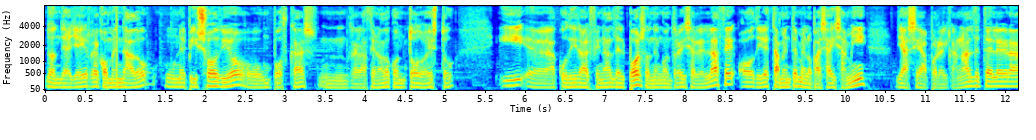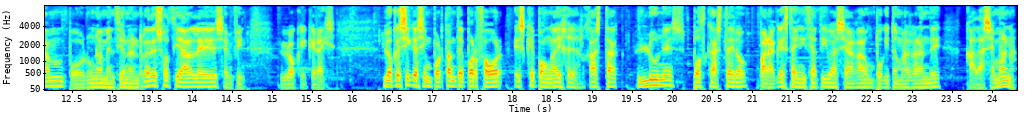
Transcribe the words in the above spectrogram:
donde hayáis recomendado un episodio o un podcast mm, relacionado con todo esto y eh, acudir al final del post donde encontráis el enlace o directamente me lo pasáis a mí, ya sea por el canal de Telegram, por una mención en redes sociales, en fin, lo que queráis. Lo que sí que es importante, por favor, es que pongáis el hashtag lunes podcastero para que esta iniciativa se haga un poquito más grande cada semana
